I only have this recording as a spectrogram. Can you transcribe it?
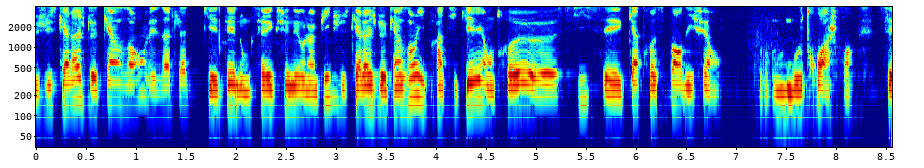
jusqu'à l'âge de 15 ans, les athlètes qui étaient donc sélectionnés olympiques, jusqu'à l'âge de 15 ans, ils pratiquaient entre 6 et 4 sports différents ou, trois, je crois. Ça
